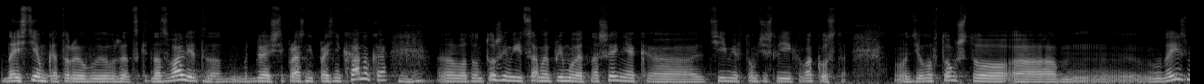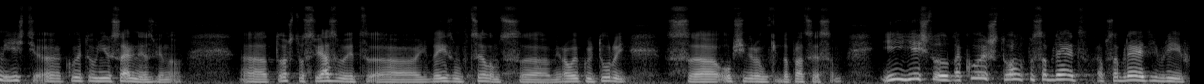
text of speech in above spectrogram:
одна из тем, которую вы уже, так сказать, назвали, это ближайший праздник, праздник Ханука. Mm-hmm. Вот он тоже имеет самое прямое отношение к теме, в том числе и Холокоста. Вот, дело в том, что в иудаизме есть какое-то универсальное звено. Э, то, что связывает э, иудаизм в целом с э, мировой культурой, с общим мировым каким-то процессом. И есть что-то такое, что обособляет, обособляет евреев.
